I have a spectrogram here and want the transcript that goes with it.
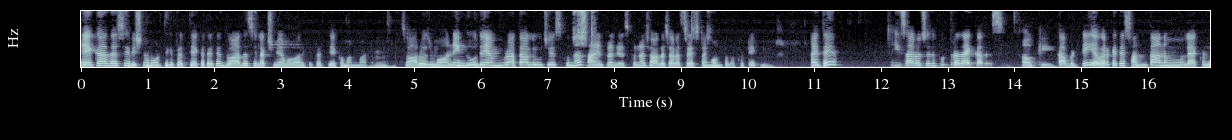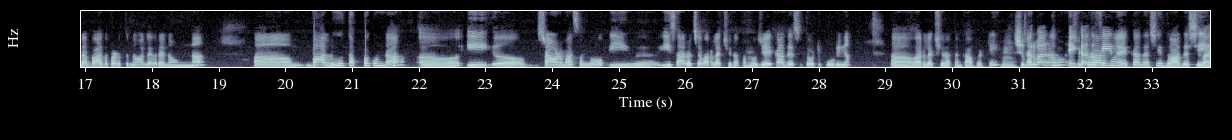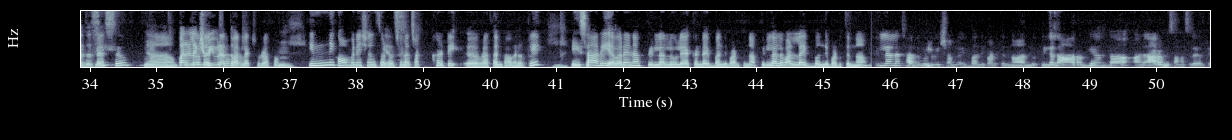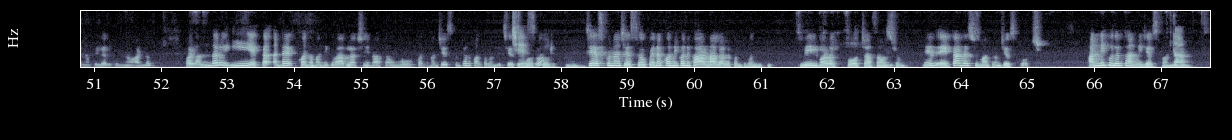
ఏకాదశి విష్ణుమూర్తికి ప్రత్యేకత అయితే ద్వాదశి లక్ష్మీ అమ్మవారికి ప్రత్యేకం అన్నమాట. సో ఆ రోజు మార్నింగ్ ఉదయం వ్రతాలు చేసుకున్నా సాయంత్రం చేసుకున్నా చాలా చాలా శ్రేష్టంగా ఉంటుంది ఒకటి. అయితే ఈసారి వచ్చేది పుత్రద ఏకాదశి. ఓకే. కాబట్టి ఎవరికైతే సంతానం లేకుండా బాధపడుతున్న వాళ్ళు ఎవరైనా ఉన్నా వాళ్ళు తప్పకుండా ఆ ఈ శ్రావణ మాసంలో ఈ ఈసారి వచ్చే వరలక్ష్మి రథం రోజు ఏకాదశి తోటి కూడిన వరలక్ష్మి రథం కాబట్టి శుక్రవారము చక్కగా ఏకాదశి ద్వాదశి ప్లస్ ఆ, వరలక్ష్మి వ్రతం. వరలక్ష్మి వ్రతం. ఇన్ని కాంబినేషన్స్ తోటి. వచ్చిన చక్కటి వ్రతం కాబట్టి. ఈసారి ఎవరైనా పిల్లలు లేకుండా ఇబ్బంది పడుతున్నా పిల్లల వల్ల ఇబ్బంది పడుతున్నా పిల్లల చదువుల విషయంలో ఇబ్బంది పడుతున్న వాళ్ళు పిల్లల ఆరోగ్యంగా ఆరోగ్య సమస్యలు ఎవరికైనా పిల్లలకు ఉన్న వాళ్ళు వాళ్ళందరూ ఈ ఏక అంటే కొంతమందికి వరలక్ష్మి వ్రతం కొంతమంది చేసుకుంటారు కొంతమంది చేసుకోరు. చేసుకున్నా చేసుకోకపోయినా కొన్ని కొన్ని కారణాల వల్ల కొంతమందికి వీలు పడకపోవచ్చు ఆ సంవత్సరం. లేదు ఏకాదశి మాత్రం చేసుకోవచ్చు. అన్ని కుదిరితే అన్ని చేసుకోండి.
